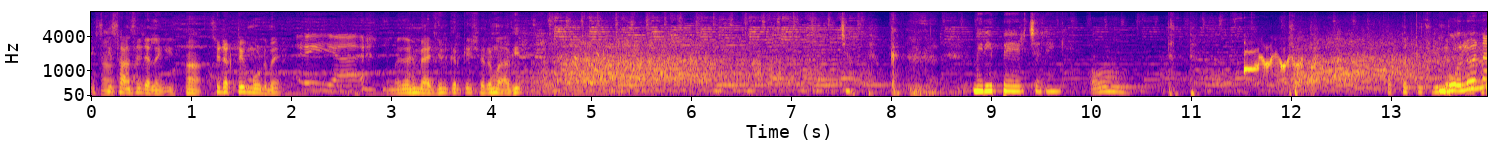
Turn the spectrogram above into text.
इसकी हाँ। साँसें चलेंगी हाँ। सिडक्टिव मूड में। अरे यार। मुझे इमेजिन करके शर्म आ गई। जब तक मेरे पैर चलेंगे। तो कुछ भी बोलो ना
